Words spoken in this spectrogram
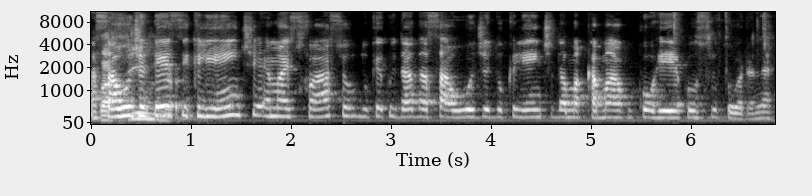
A vacina. saúde desse cliente é mais fácil do que cuidar da saúde do cliente da Camargo Correia Construtora, né?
